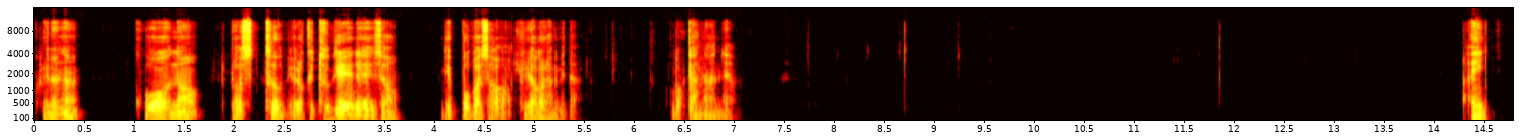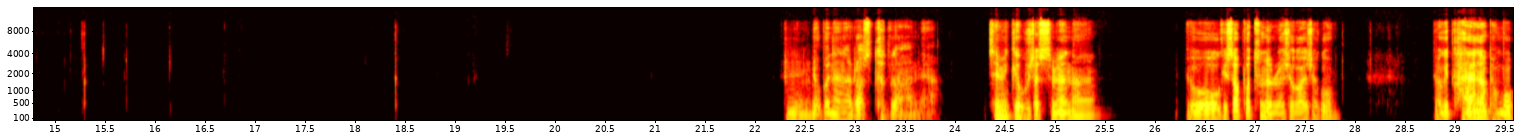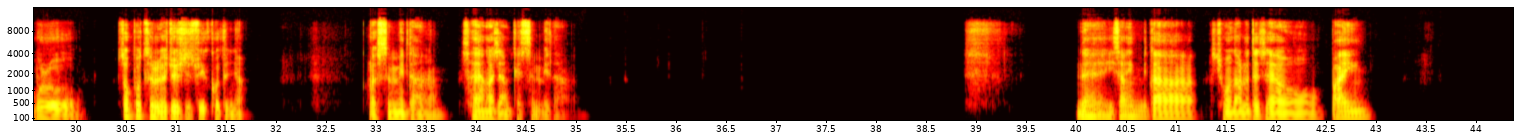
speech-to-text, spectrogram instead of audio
그러면은 고언어, 러스트 요렇게 두 개에 대해서 이게 뽑아서 출력을 합니다. 밖에 안 나왔네요. 음 요번에는 러스트도 나왔네요. 재밌게 보셨으면은 여기 서포트 누르셔 가지고 여기 다양한 방법으로 서포트를 해 주실 수 있거든요. 그렇습니다. 사양하지 않겠습니다. 네 이상입니다. 좋은 하루 되세요. 빠잉.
